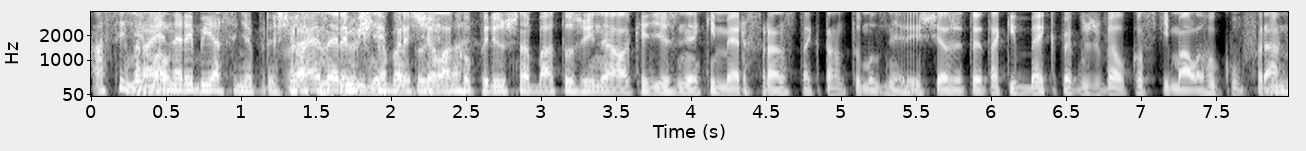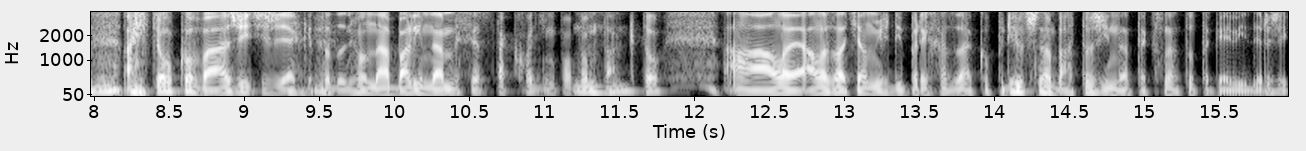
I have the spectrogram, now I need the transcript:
asi nemal... Ryanair by asi neprešiel Ryanair by neprešiel batožina. ako príručná batožina, ale keď je nejaký Air France, tak tam to moc neriešia, že to je taký backpack už veľkosti malého kufra, mm-hmm. aj toľko váži, čiže ja keď sa do neho nabalím na mesiac, tak chodím potom mm-hmm. takto, ale, ale zatiaľ mi vždy prechádza ako príručná batožina, tak sa na to tak aj vydrží.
